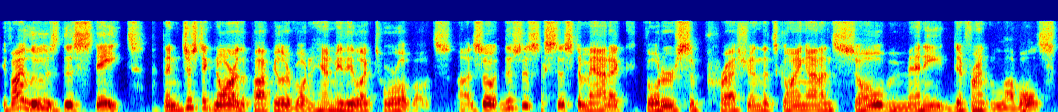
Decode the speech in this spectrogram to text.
if I lose this state, then just ignore the popular vote and hand me the electoral votes. Uh, so this is systematic voter suppression that's going on on so many different levels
